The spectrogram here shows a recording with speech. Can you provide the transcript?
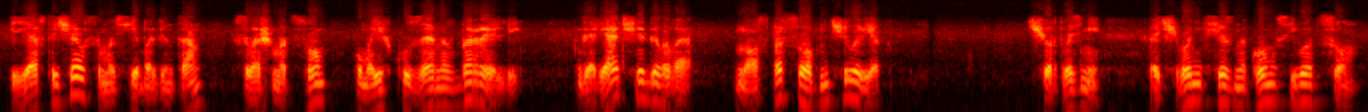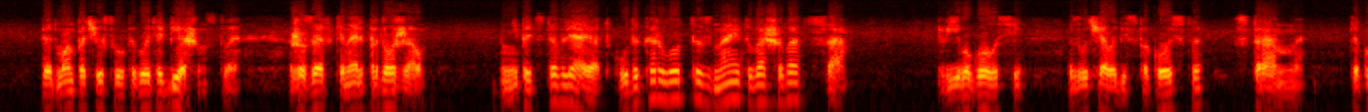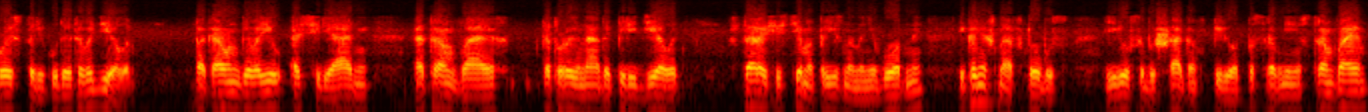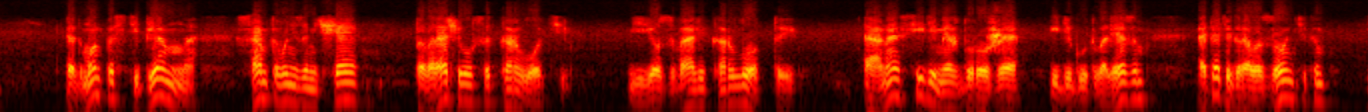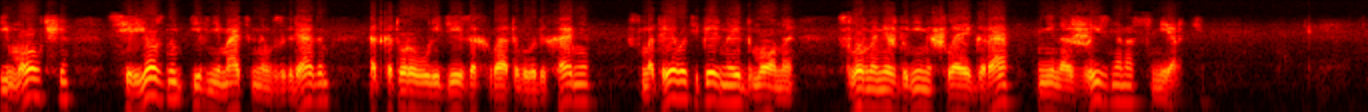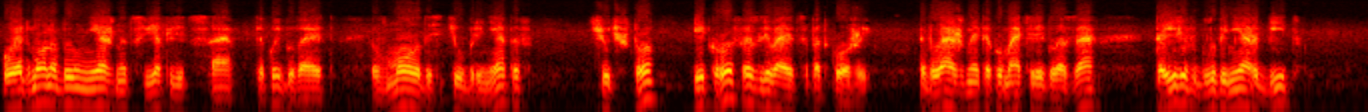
«Я встречался, мосье Барбентан, с вашим отцом у моих кузенов Барелли. Горячая голова, но способный человек». «Черт возьми, отчего не все знакомы с его отцом?» Эдмон почувствовал какое-то бешенство. Жозеф Кеннель продолжал. «Не представляю, откуда Карлотта знает вашего отца». В его голосе звучало беспокойство. Странно, какое старику до этого дело. Пока он говорил о Сириане, о трамваях, которые надо переделать, старая система признана негодной, и, конечно, автобус явился бы шагом вперед по сравнению с трамваем, Эдмон постепенно, сам того не замечая, поворачивался к Карлотте. Ее звали Карлоттой, а она, сидя между Роже и Дегут-Валезом, опять играла зонтиком и молча, серьезным и внимательным взглядом от которого у людей захватывало дыхание, смотрела теперь на Эдмона, словно между ними шла игра не на жизнь, а на смерть. У Эдмона был нежный цвет лица, какой бывает в молодости у брюнетов, чуть что, и кровь разливается под кожей. Влажные, как у матери, глаза таили в глубине орбит,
